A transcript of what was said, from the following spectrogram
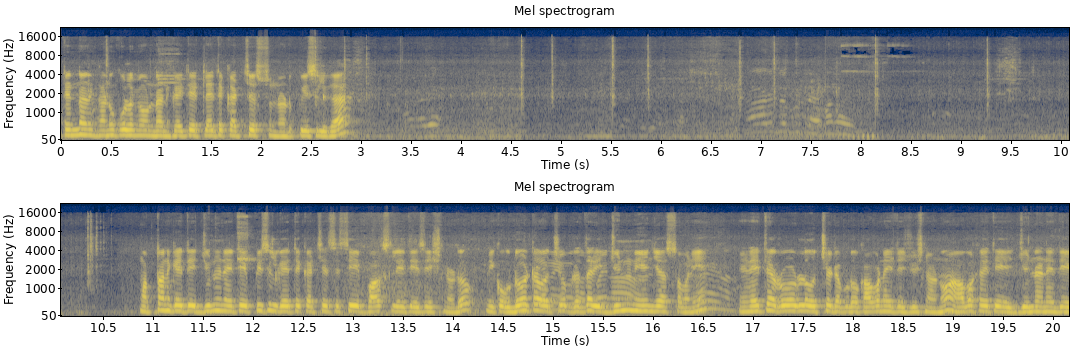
తినడానికి అనుకూలంగా ఉండడానికి అయితే ఎట్లయితే కట్ చేస్తున్నాడు పీసులుగా. మొత్తానికి అయితే జున్నుని అయితే పీసులుగా అయితే కట్ చేసేసి బాక్స్లు అయితే వేసేసినాడు. మీకు ఒక డౌట్ రావచ్చు బ్రదర్ ఈ జున్నుని ఏం చేస్తామని నేనైతే రోడ్లో వచ్చేటప్పుడు ఒక అవన్ అయితే చూసినాను. ఆ అవకైతే జున్ను అనేది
